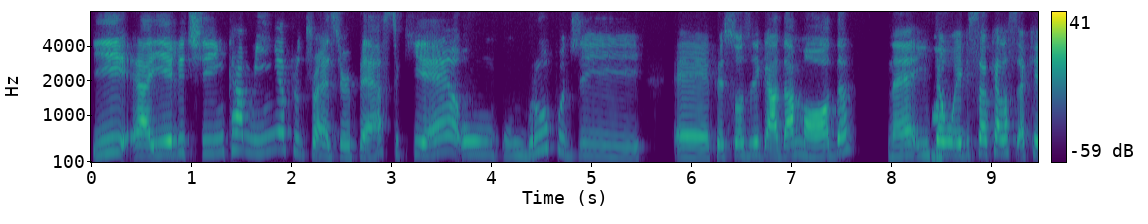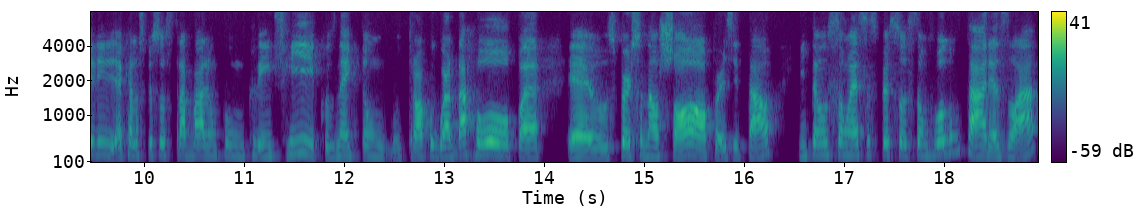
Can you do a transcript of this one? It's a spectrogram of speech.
E aí ele te encaminha para o Dress Your Best, que é um, um grupo de é, pessoas ligadas à moda, né? Então, eles são aquelas, aquele, aquelas pessoas que trabalham com clientes ricos, né? Que tão, trocam o guarda-roupa, é, os personal shoppers e tal. Então, são essas pessoas que são voluntárias lá.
